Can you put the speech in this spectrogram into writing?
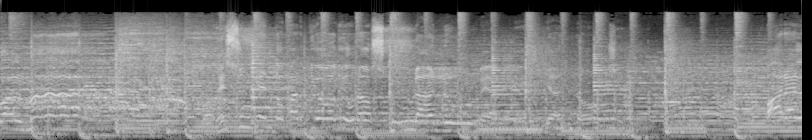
junto al mar, es un viento partió de una oscura nube aquella noche. Para el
